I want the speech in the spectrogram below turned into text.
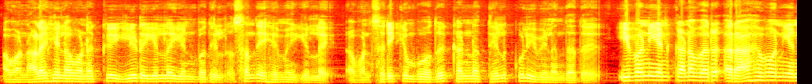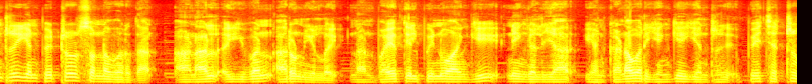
அவன் அழகில் அவனுக்கு ஈடு இல்லை என்பதில் சந்தேகமே இல்லை. அவன் சிரிக்கும்போது கன்னத்தில் குழி விழுந்தது. இவன் என் கணவர் ராகவன் என்று என் பெற்றோர் சொன்னவர்தான். ஆனால் இவன் அருண் இல்லை. நான் பயத்தில் பின்வாங்கி நீங்கள் யார்? என் கணவர் எங்கே? என்று பேச்சற்று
